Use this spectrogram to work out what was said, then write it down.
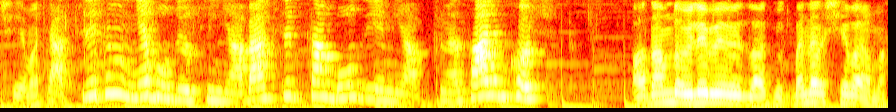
şeyim var. Ya trap'imi niye bozuyorsun ya? Ben trap'i sen boz diye mi yaptım ya? Salim koş. Adamda öyle bir lag yok. Bende şey var ama.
